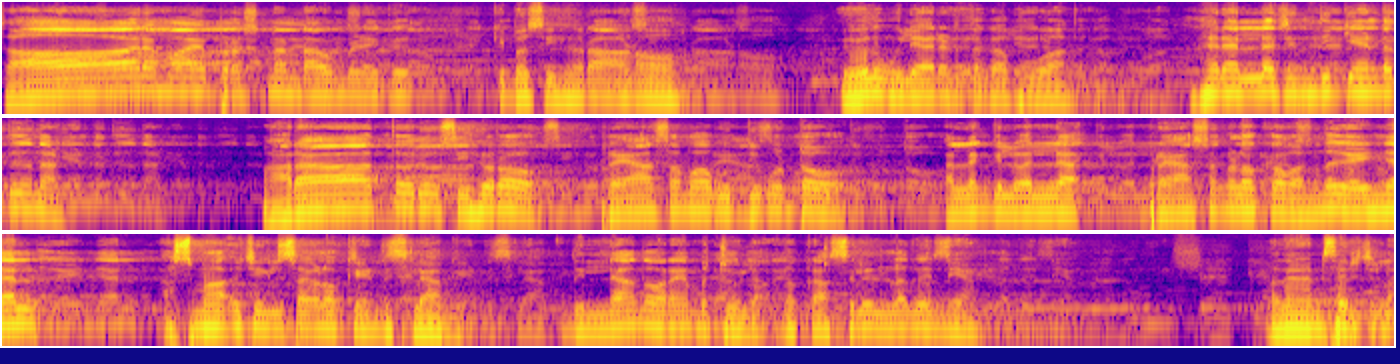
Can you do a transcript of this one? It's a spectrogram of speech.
സാരമായ പ്രശ്നം ഉണ്ടാകുമ്പോഴേക്ക് ഇപ്പൊ സിഹറാണോ? ഏത് മൂല്യാരടുത്തൊക്കെ പോവാ? അങ്ങനെയല്ല ചിന്തിക്കേണ്ടത് എന്നാണ്. മാറാത്തൊരു സിഹിറോ പ്രയാസമോ ബുദ്ധിമുട്ടോ അല്ലെങ്കിൽ വല്ല പ്രയാസങ്ങളൊക്കെ വന്നു കഴിഞ്ഞാൽ അസ്മാ ചികിത്സകളൊക്കെ ഉണ്ട് ഇസ്ലാമിൽ. ഇതില്ല എന്ന് പറയാൻ പറ്റൂല. ഇതൊക്കെ അസിലുള്ളത് തന്നെയാണ്. അതിനനുസരിച്ചുള്ള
